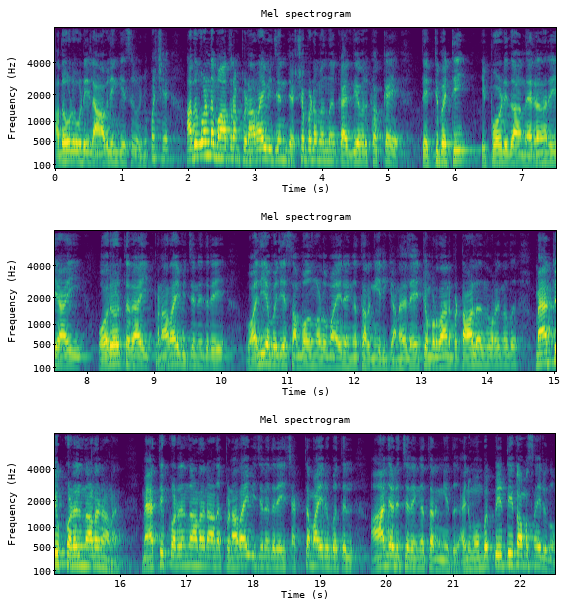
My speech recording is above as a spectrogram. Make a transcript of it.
അതോടുകൂടി ലാവ്ലിൻ കേസ് കഴിഞ്ഞു. പക്ഷേ അതുകൊണ്ട് മാത്രം പിണറായി വിജയൻ രക്ഷപ്പെടുമെന്ന് കരുതിയവർക്കൊക്കെ തെറ്റുപറ്റി. ഇപ്പോഴിതാ നിരനിരയായി ഓരോരുത്തരായി പിണറായി വിജയനെതിരെ വലിയ വലിയ സംഭവങ്ങളുമായി രംഗത്തിറങ്ങിയിരിക്കുകയാണ്. അതിൽ ഏറ്റവും പ്രധാനപ്പെട്ട ആൾ എന്ന് പറയുന്നത് മാത്യു കുഴൽനാടനാണ് മാത്യു കൊടനാടനാണ് പിണറായി വിജയനെതിരെ ശക്തമായ രൂപത്തിൽ ആഞ്ഞടിച്ച് രംഗത്തിറങ്ങിയത്. അതിനു മുമ്പ് പി ടി തോമസ് ആയിരുന്നു.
